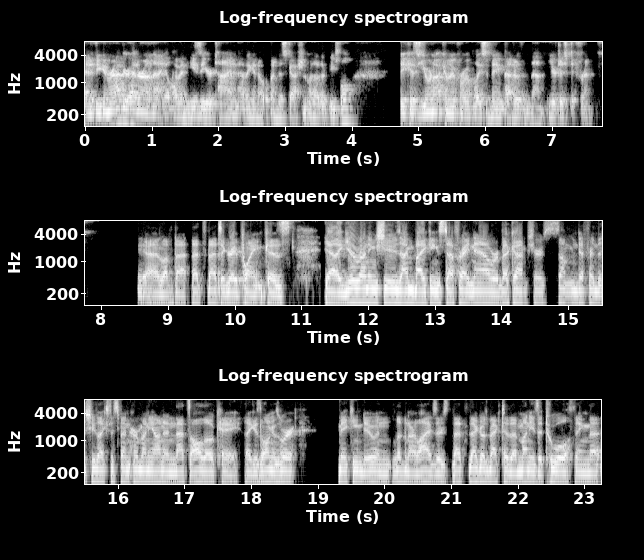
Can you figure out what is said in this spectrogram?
And if you can wrap your head around that, you'll have an easier time having an open discussion with other people because you're not coming from a place of being better than them. You're just different. Yeah, I love that. That's that's a great point because, yeah, like you're running shoes, I'm biking stuff right now. Rebecca, I'm sure is something different that she likes to spend her money on, and that's all okay. Like as long as we're making do and living our lives. There's that that goes back to the money's a tool thing that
